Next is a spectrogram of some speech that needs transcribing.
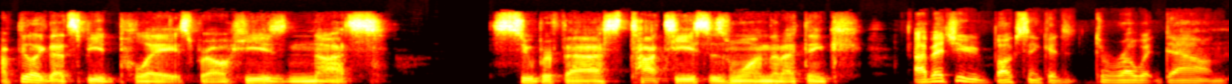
I feel like that speed plays, bro. He is nuts. Super fast. Tatis is one that I think, I bet you Buxton could throw it down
